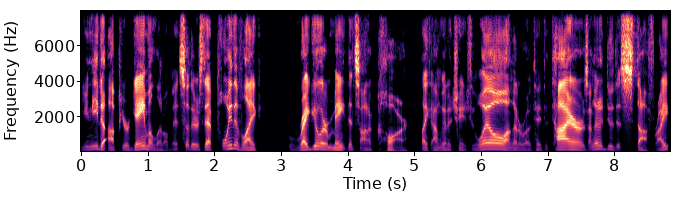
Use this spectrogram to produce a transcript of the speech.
you need to up your game a little bit. So there's that point of like regular maintenance on a car. Like I'm going to change the oil, I'm going to rotate the tires, I'm going to do this stuff, right?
